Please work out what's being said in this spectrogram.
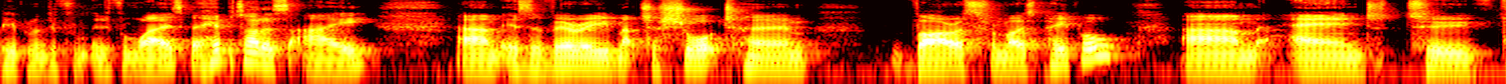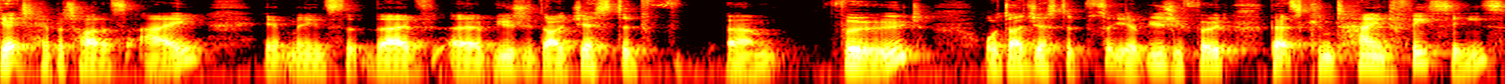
people in different in different ways. But hepatitis A um, is a very much a short-term virus for most people, um, and to get hepatitis A, it means that they've uh, usually digested um, food or digested, so yeah, usually food that's contained feces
